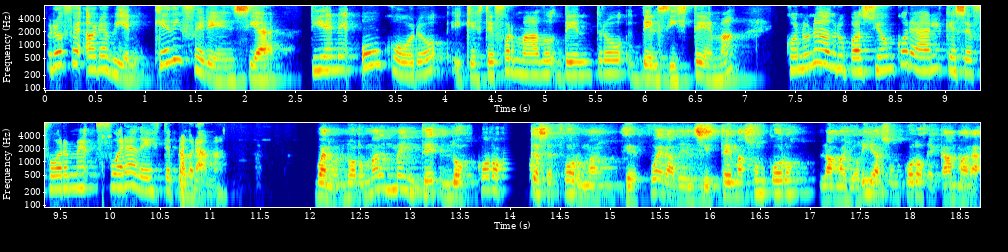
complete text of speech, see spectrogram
Profe, ahora bien, ¿qué diferencia tiene un coro que esté formado dentro del sistema con una agrupación coral que se forme fuera de este programa? Bueno, normalmente los coros que se forman eh, fuera del sistema son coros, la mayoría son coros de cámara,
